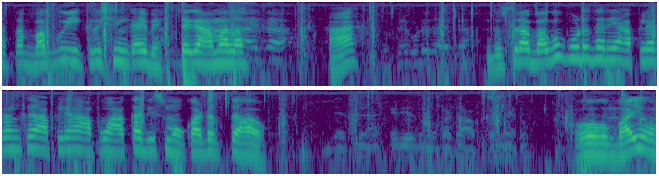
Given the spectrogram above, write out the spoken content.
आता बघू इकृषीन काही भेटते का आम्हाला? हा? दुसरा बघू कुठं तरी आपल्या रंग आपल्या आपण आका दिस मोकाटत हाव. हो हो भाई हो.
